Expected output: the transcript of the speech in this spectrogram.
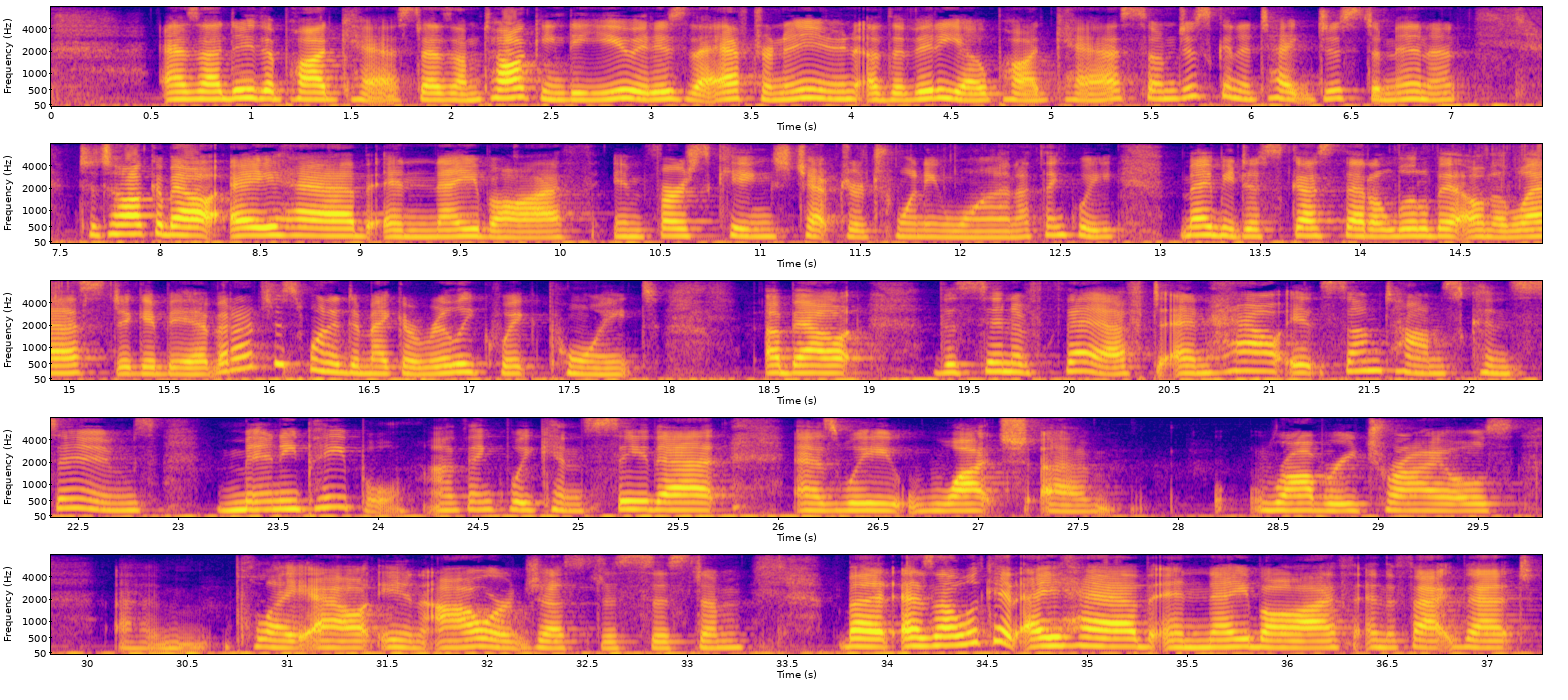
As I do the podcast, as I'm talking to you, it is the afternoon of the video podcast. So I'm just going to take just a minute to talk about Ahab and Naboth in 1 Kings chapter 21. I think we maybe discussed that a little bit on the last dig a bit, but I just wanted to make a really quick point about the sin of theft and how it sometimes consumes many people. I think we can see that as we watch um, robbery trials. Um, play out in our justice system. But as I look at Ahab and Naboth and the fact that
